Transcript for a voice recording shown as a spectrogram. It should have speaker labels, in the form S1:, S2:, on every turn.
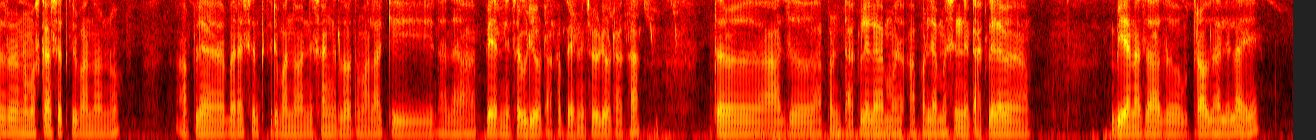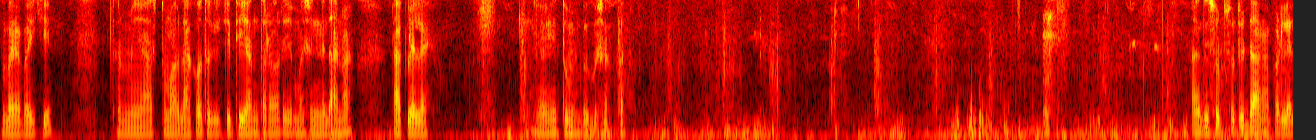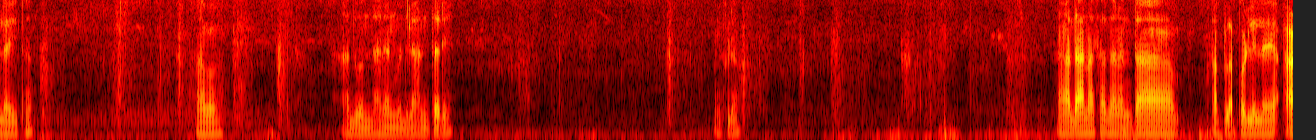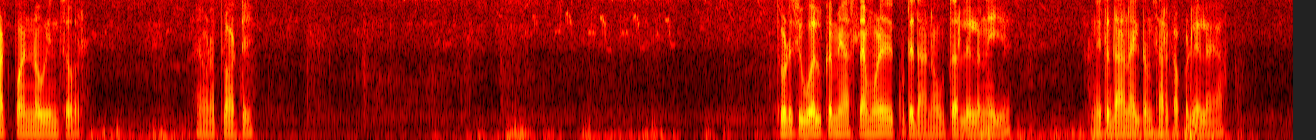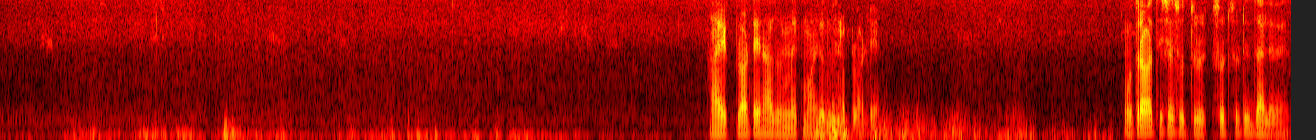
S1: तर नमस्कार शेतकरी बांधवांनो. आपल्या बऱ्याच शेतकरी बांधवांनी सांगितलं होतं मला की दादा पेरणीचा व्हिडिओ टाका पेरणीचा व्हिडिओ टाका. तर आज आपण टाकलेल्या म आपल्या मशीनने टाकलेल्या बियाणाचा आज उतराव झालेला आहे बऱ्यापैकी. तर मी आज तुम्हाला दाखवतो की किती अंतरावर हे मशीनने दाणा टाकलेला आहे. हे तुम्ही बघू शकता. अगदी सुटसुटीत दाणा पडलेला आहे इथं. हा बघा. हा दोन दाण्यांमधील अंतर आहे. इकडं. हा दाणा साधारणतः आपला पडलेला आहे आठ पॉईंट नऊ इंचवर एवढा प्लॉट आहे. थोडीशी वल कमी असल्यामुळे कुठे दाणा उतरलेला नाही आहे आणि इथं दाणा एकदम सारखा पडलेला आहे हा. एक प्लॉट आहे ना अजून एक मागे दुसरा प्लॉट आहे. उतराव अतिशय सुटसुट सुटसुटीत झालेला आहे.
